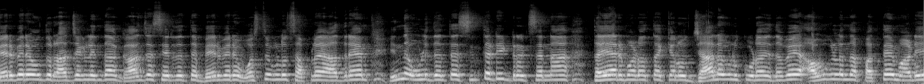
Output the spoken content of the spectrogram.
ಬೇರೆ ಬೇರೆ ಒಂದು ರಾಜ್ಯಗಳಿಂದ ಗಾಂಜಾ ಸೇರಿದಂತೆ ಬೇರೆ ಬೇರೆ ವಸ್ತುಗಳು ಸಪ್ಲೈ ಆದರೆ, ಇನ್ನು ಉಳಿದಂತೆ ಸಿಂಥೆಟಿಕ್ ಡ್ರಗ್ಸ್ ಅನ್ನ ತಯಾರು ಮಾಡುವಂತ ಕೆಲವು ಜಾಲಗಳು ಕೂಡ ಇದಾವೆ. ಅವುಗಳನ್ನ ಪತ್ತೆ ಮಾಡಿ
